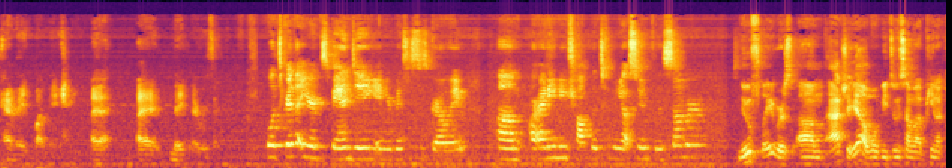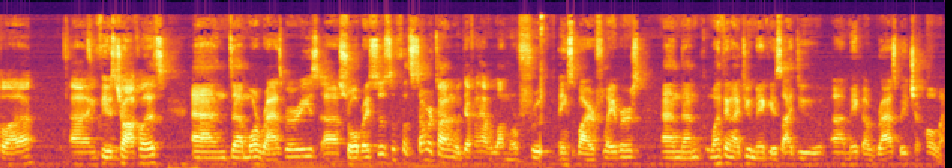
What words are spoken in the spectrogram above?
handmade by me. I I make everything. Well, it's great that you're expanding and your business is growing. Um, are any new chocolates coming out soon for the summer? New flavors. Um, actually, yeah, we'll be doing some uh, pina colada uh, infused chocolates and uh, more raspberries, uh, strawberries. So, so, for the summertime, we'll definitely have a lot more fruit inspired flavors. And then one thing I do make is I do uh, make a raspberry chipotle.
